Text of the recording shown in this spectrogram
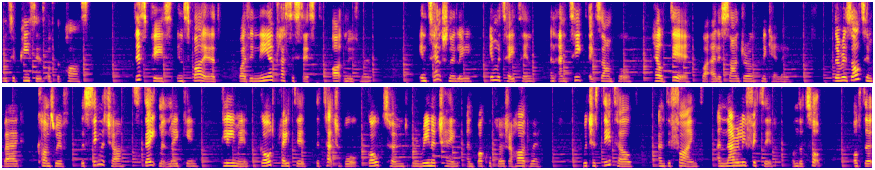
into pieces of the past. This piece inspired by the neoclassicist art movement, intentionally imitating an antique example held dear by Alessandro Michele. The resulting bag comes with the signature statement making, gleaming, gold plated, detachable, gold toned marina chain and buckle closure hardware, which is detailed and defined and narrowly fitted on the top of the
